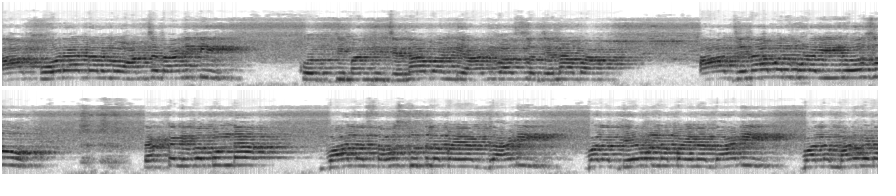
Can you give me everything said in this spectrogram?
ఆ పోరాటాలను అంచడానికి కొద్దిమంది జనాభా అండి ఆదివాసుల జనాభా. ఆ జనాభాను కూడా ఈరోజు దక్కనివ్వకుండా వాళ్ళ సంస్కృతుల పైన దాడి వాళ్ళ దేవుళ్ళ పైన దాడి వాళ్ళ మనుగడ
